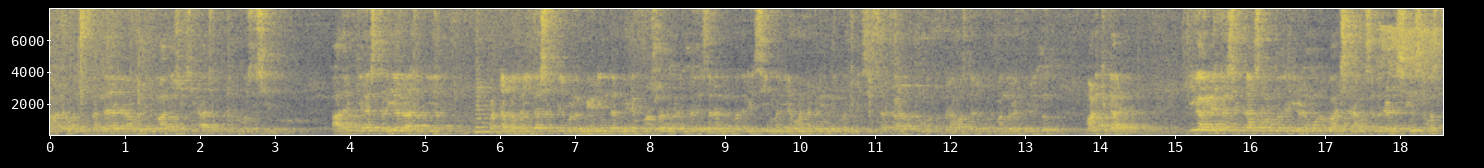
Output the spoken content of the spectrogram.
ತಾಂಡವನ್ನು ಕಂದಾಯ ಗ್ರಾಮ ಎಂದು ಆದೇಶಿಸಿ ರಾಜಪತ್ರ ಘೋಷಿಸಿದೆ. ಆದರೆ ಕೆಲ ಸ್ಥಳೀಯ ರಾಜಕೀಯ ಪಟ್ಟಭದ್ರ ಹಿತಾಸಕ್ತಿಗಳು ಮೇಲಿಂದ ಮೇಲೆ ಪರಶುರಾಮನಗರ ಎಂಬ ಹೆಸರನ್ನು ಬದಲಿಸಿ ಮರಿಯಮ್ಮ ನಗರ ಎಂದು ಬದಲಿಸಿ ಸರ್ಕಾರಕ್ಕೂ ಮತ್ತು ಗ್ರಾಮಸ್ಥರಿಗೂ ಗೊಂದಲ ತಿಳಿದು ಮಾಡುತ್ತಿದ್ದಾರೆ. ಈಗಾಗಲೇ ತಹಸೀಲ್ದಾರ್ ಸಮ್ಮುಖದಲ್ಲಿ ಎರಡು ಮೂರು ಬಾರಿ ಗ್ರಾಮಸಭೆ ನಡೆಸಿ ಸಮಸ್ತ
